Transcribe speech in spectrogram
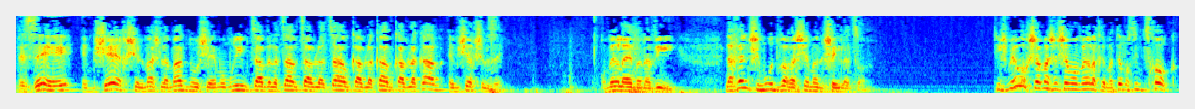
וזה המשך של מה שלמדנו, שהם אומרים צו לצו, צו לצו, קו לקו, קו לקו, המשך של זה. אומר להם הנביא, לכן שמעו דבר השם אנשי לצון. תשמעו עכשיו מה שהשם אומר לכם, אתם עושים צחוק.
